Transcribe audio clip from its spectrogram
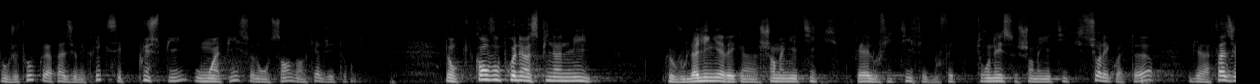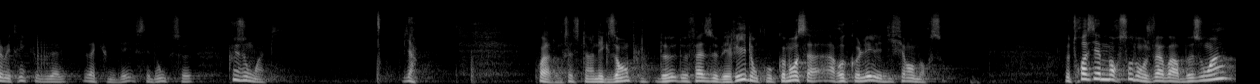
Donc je trouve que la phase géométrique, c'est plus pi ou moins pi selon le sens dans lequel j'ai tourné. Donc quand vous prenez un spin ennemi, que vous l'alignez avec un champ magnétique réel ou fictif et que vous faites tourner ce champ magnétique sur l'équateur, eh bien la phase géométrique que vous allez accumuler, c'est donc ce plus ou moins pi. Voilà, donc ça c'est un exemple de, phase de Berry. Donc on commence à, recoller les différents morceaux. Le troisième morceau dont je vais avoir besoin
